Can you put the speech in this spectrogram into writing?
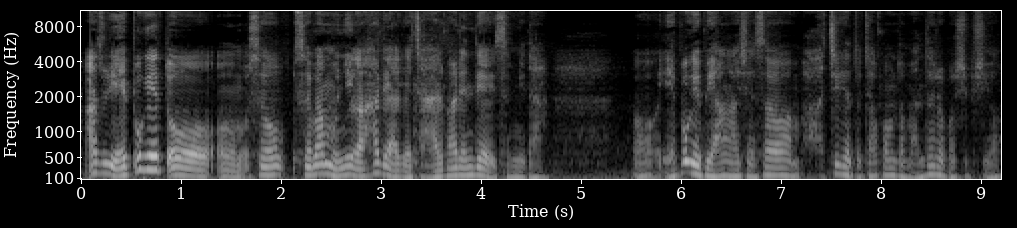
아주 예쁘게 또 어, 서, 서반 무늬가 화려하게 잘 발현되어 있습니다. 어, 예쁘게 배양하셔서 멋지게도 작품도 만들어 보십시오.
